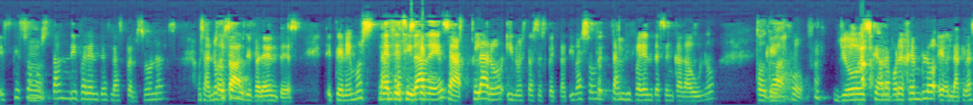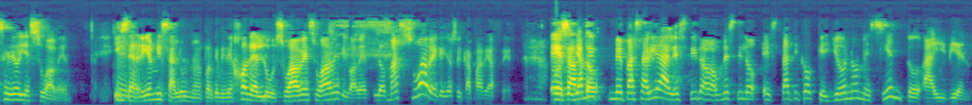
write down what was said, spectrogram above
es que somos mm. tan diferentes las personas, o sea, no que seamos diferentes, eh, tenemos necesidades, o sea, claro, y nuestras expectativas son tan diferentes en cada uno. Total. yo es que ahora, por ejemplo, eh, la clase de hoy es suave. Y se ríen mis alumnos porque me dicen, joder, Luz, suave, suave. Digo, a ver, lo más suave que yo soy capaz de hacer. Porque ya me, me, pasaría al estilo, a un estilo estático que yo no me siento ahí bien.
